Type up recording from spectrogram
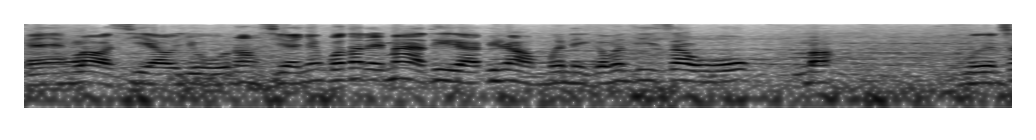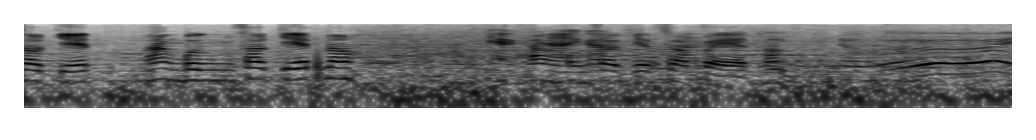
ก็ยังล่อเชียวอยู่เนาะเชียวยังบ่ทันได้มาเทื่อพี่น้องมื้อนี้ก็วันที่26เนาะมื้อ27พังเบิ่ง27เนาะอยากทางหายของเจ้าเจ็ดสแปดเนอะเดี๋ยวเอ้ย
